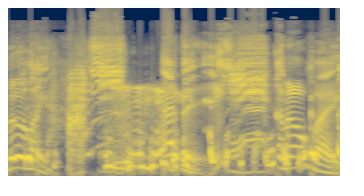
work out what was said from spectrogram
but it was like hi at the end, and I was like,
